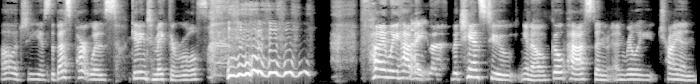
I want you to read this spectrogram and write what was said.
Oh, geez. The best part was getting to make the rules. Finally having Nice. the, the chance to, you know, go past and, and really try and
